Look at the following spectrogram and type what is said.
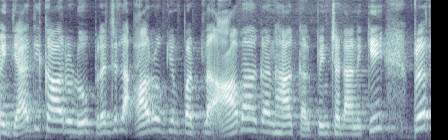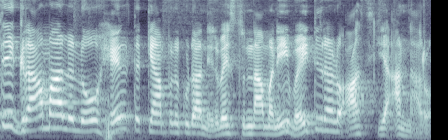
వైద్యాధికారులు ప్రజల ఆరోగ్యం పట్ల అవగాహన కల్పించడానికి ప్రతి గ్రామాలలో హెల్త్ క్యాంపులు కూడా నిర్వహిస్తున్నామని వైద్యురాలు ఆసియా అన్నారు.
